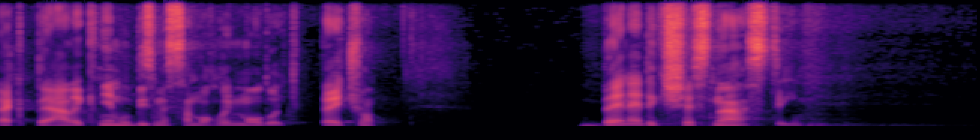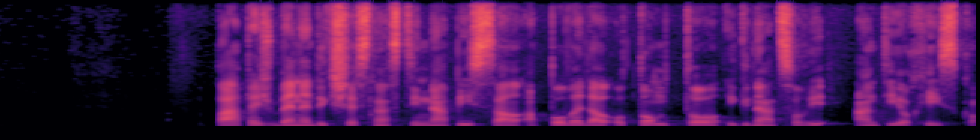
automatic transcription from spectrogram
tak práve k nemu by sme sa mohli modliť. Prečo? Benedikt XVI pápež Benedikt XVI napísal a povedal o tomto Ignácovi Antiochískom.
